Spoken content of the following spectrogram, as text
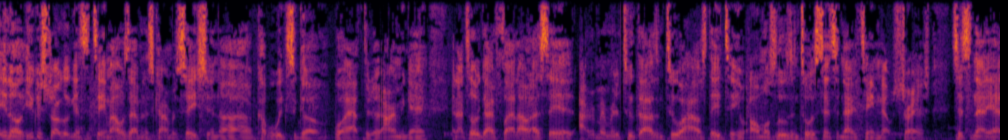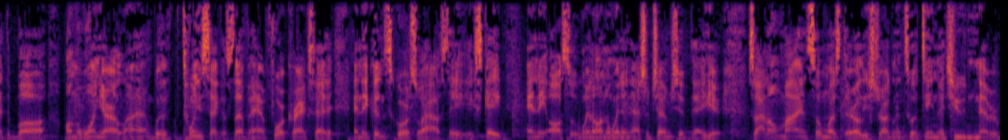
You know, you can struggle against a team. I was having this conversation uh, a couple weeks ago, well, after the Army game, and I told the guy flat out, I said, I remember the 2002 Ohio State team almost losing to a Cincinnati team that was trash. Cincinnati had the ball on the one yard line with 20 seconds left and had four cracks at it, and they couldn't score, so Ohio State escaped, and they also went on to win a national championship that year. So I don't mind so much the early struggling to a team that you never,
